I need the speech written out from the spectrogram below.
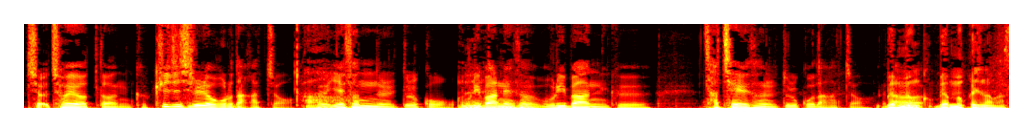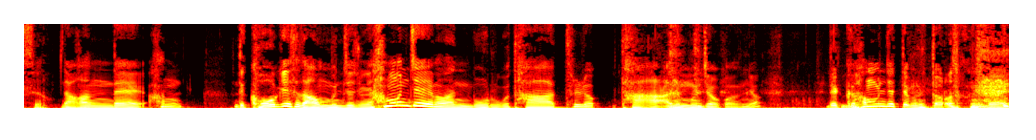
저, 저의 어떤 그 퀴즈 실력으로 나갔죠. 아. 그 예선을 뚫고, 우리 네. 반에서, 우리 반 그 자체 예선을 뚫고 나갔죠. 몇 명, 나- 몇 명까지 남았어요? 나갔는데, 한, 근데 거기에서 나온 문제 중에 한 문제만 모르고 다 틀려, 다 아는 문제였거든요? 근데 그 한 문제 때문에 떨어졌는데,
